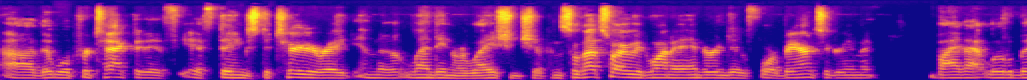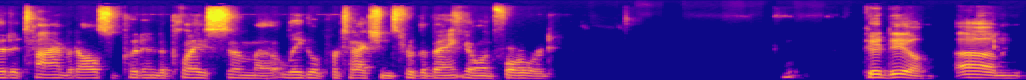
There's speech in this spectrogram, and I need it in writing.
uh, that will protect it if, if things deteriorate in the lending relationship. And so that's why we'd want to enter into a forbearance agreement buy that little bit of time, but also put into place some uh, legal protections for the bank going forward. Good deal. Um,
